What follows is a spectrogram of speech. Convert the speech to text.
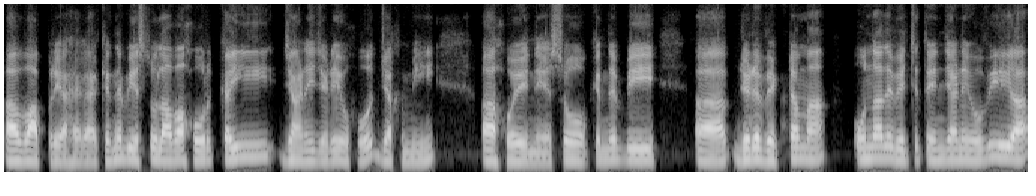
ਵਾਪਰਿਆ ਹੈਗਾ। ਕਹਿੰਦੇ ਵੀ ਇਸ ਤੋਂ ਇਲਾਵਾ ਹੋਰ ਕਈ ਜਾਣੇ ਜਿਹੜੇ ਉਹ ਜ਼ਖਮੀ ਹੋਏ ਨੇ। ਸੋ ਕਹਿੰਦੇ ਵੀ ਅ, ਜਿਹੜੇ ਵਿਕਟਮ ਆ ਉਹਨਾਂ ਦੇ ਵਿੱਚ ਤਿੰਨ ਜਾਣੇ ਉਹ ਵੀ ਆ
